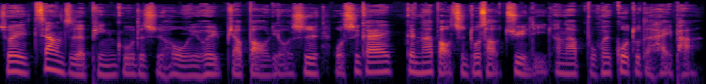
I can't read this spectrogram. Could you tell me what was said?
所以这样子的评估的时候，我也会比较保留，是我是该跟它保持多少距离，让它不会过度的害怕。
